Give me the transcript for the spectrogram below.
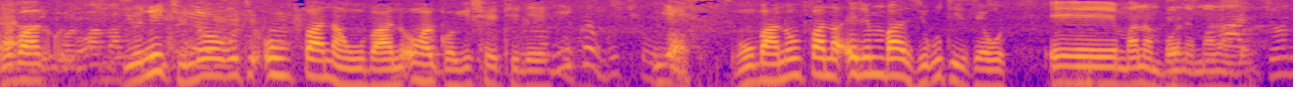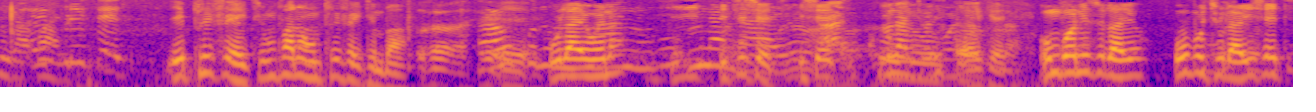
ngoba you need to know ukuthi umfana ngubani ongagqoka ishethi le yes ngubani umfana elimbazi ukuthi zewe um eh, manambone manambone iprefect umfana ngumprefect mba ulayo wena i-tshirt ishet okay umbonise ulayo ubuthula isheti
